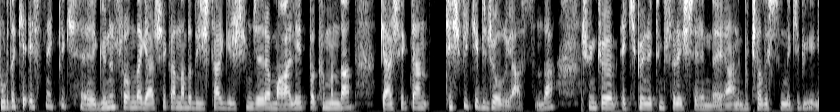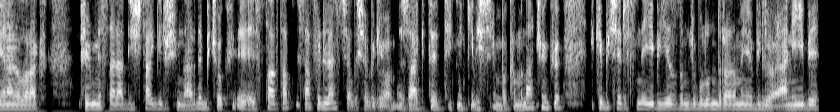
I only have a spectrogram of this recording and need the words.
buradaki esneklik e, günün sonunda gerçek anlamda dijital girişimcilere maliyet bakımından gerçekten teşvik edici oluyor aslında. Çünkü ekip yönetim süreçlerinde yani bu çalıştığın ekip genel olarak mesela dijital girişimlerde birçok e, startup mesela freelance çalışabiliyor. Özellikle teknik geliştirim bakımından. Çünkü ekip içerisinde iyi bir yazılımcı bulunduramayabiliyor. Yani iyi bir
